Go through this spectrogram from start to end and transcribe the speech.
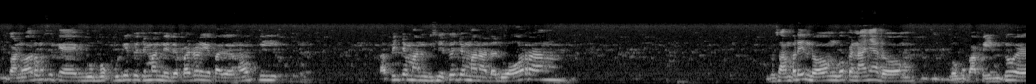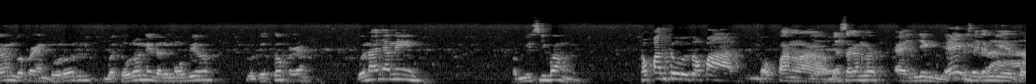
Bukan warung sih kayak gubuk begitu cuman di depan lagi pada ngopi. Tapi cuman di situ cuman ada dua orang gue samperin dong gue pengen nanya dong. Gue buka pintu ya kan gue pengen turun. Gue turun nih dari mobil gue tutup ya kan. Gue nanya nih permisi bang. Sopan tuh sopan. Sopan lah. Biasa kan gue eh, anjing. Eh biasa kan gila. gitu.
